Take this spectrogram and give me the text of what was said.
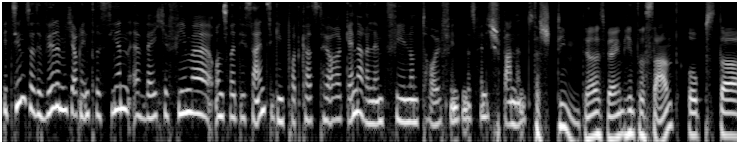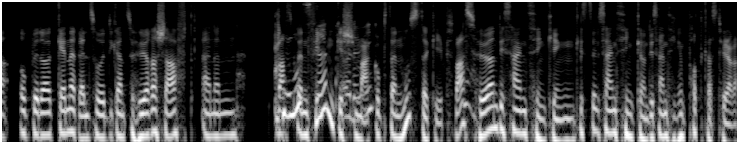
Beziehungsweise würde mich auch interessieren, äh, welche Filme unsere Design Thinking Podcast Hörer generell empfehlen und toll finden. Das finde ich spannend. Das stimmt, ja. Es wäre eigentlich interessant, ob's da, ob wir da generell so die ganze Hörerschaft einen Ein was für einen Filmgeschmack, ob es da ein Muster gibt. Was hören Design Thinking, Design Thinker und Design Thinking Podcast Hörer?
